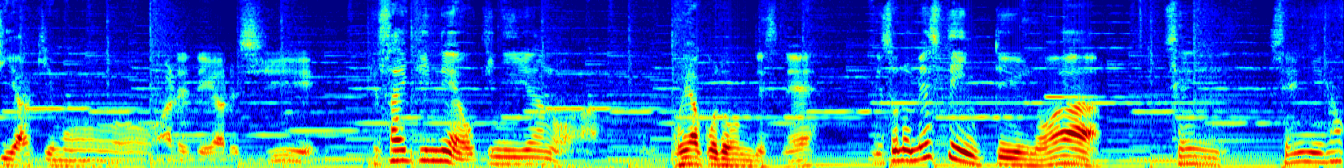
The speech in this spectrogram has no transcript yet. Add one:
き焼きもあれでやるし、で最近ね、お気に入りなのは、親子丼ですね。で、そのメスティンっていうのは、1200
